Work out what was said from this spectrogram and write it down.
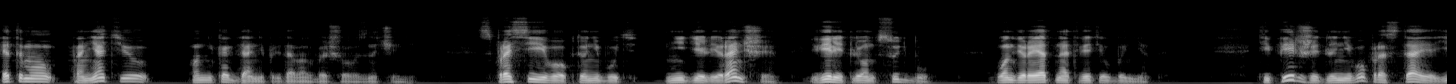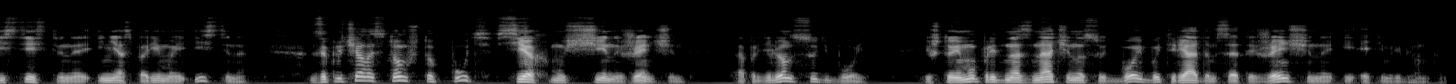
Этому понятию он никогда не придавал большого значения. Спроси его кто-нибудь недели раньше, верит ли он в судьбу, он, вероятно, ответил бы нет. Теперь же для него простая, естественная и неоспоримая истина заключалась в том, что путь всех мужчин и женщин определен судьбой, и что ему предназначено судьбой быть рядом с этой женщиной и этим ребенком.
